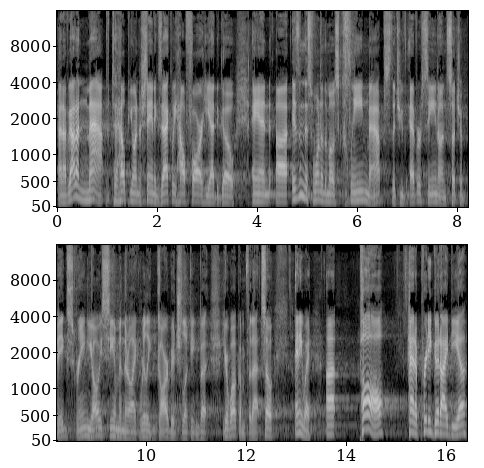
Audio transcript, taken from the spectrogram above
And I've got a map to help you understand exactly how far he had to go. And uh, isn't this one of the most clean maps that you've ever seen on such a big screen? You always see them and they're like really garbage looking, but you're welcome for that. So, anyway, uh, Paul had a pretty good idea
